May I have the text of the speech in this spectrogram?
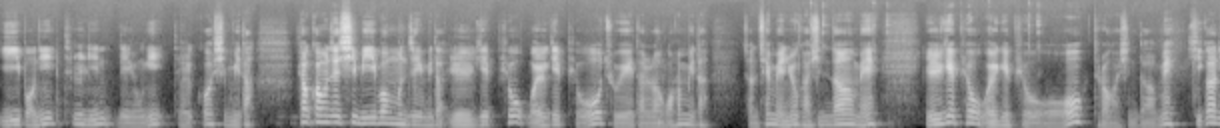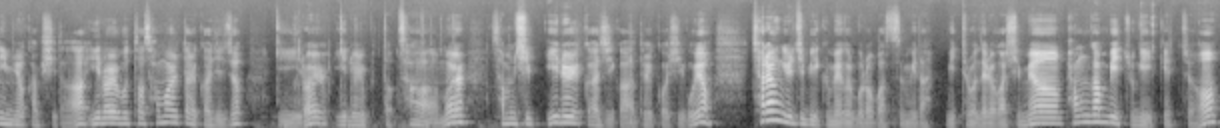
2번이 틀린 내용이 될 것입니다. 평가 문제 12번 문제입니다. 일개표, 월개표 조회해 달라고 합니다. 전체 메뉴 가신 다음에 일개표, 월개표 들어가신 다음에 기간 입력합시다. 1월부터 3월 달까지죠. 1월 1일부터 3월 31일까지가 될 것이고요. 차량 유지비 금액을 물어봤습니다. 밑으로 내려가시면 판관비 쪽에 있겠죠.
